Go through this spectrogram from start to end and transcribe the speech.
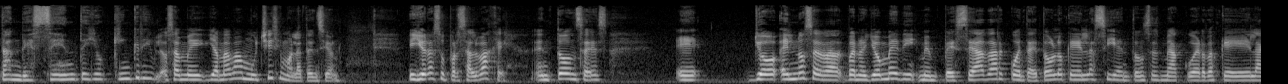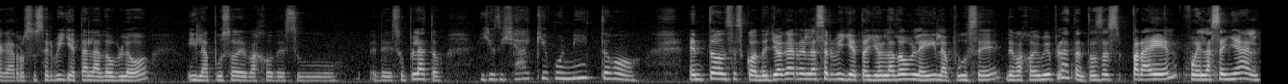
tan decente, yo, qué increíble. O sea, me llamaba muchísimo la atención. Y yo era súper salvaje. Entonces, eh, yo, él no se va, bueno, yo me, me empecé a dar cuenta de todo lo que él hacía, entonces me acuerdo que él agarró su servilleta, la dobló y la puso debajo de su, de su plato. Y yo dije, ay, qué bonito. Entonces, cuando yo agarré la servilleta, yo la doblé y la puse debajo de mi plato. Entonces, para él fue la señal.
